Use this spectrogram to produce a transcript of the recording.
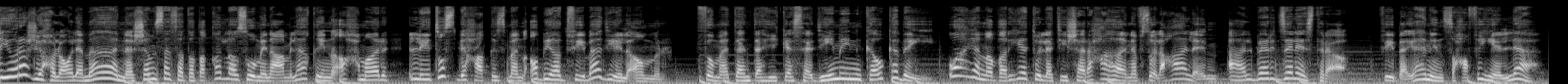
يرجح العلماء أن الشمس ستتقلص من عملاق أحمر لتصبح قسما أبيض في بادئ الأمر ثم تنتهي كسديم كوكبي وهي النظرية التي شرحها نفس العالم ألبرت زيليسترا في بيان صحفي له.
